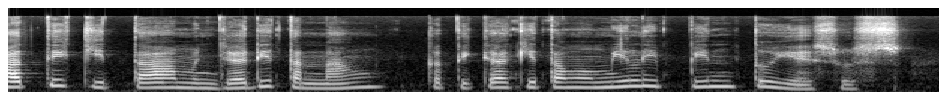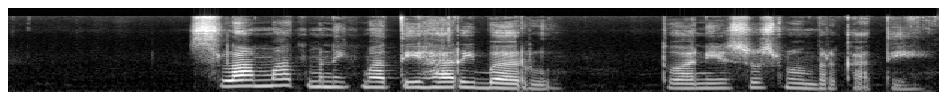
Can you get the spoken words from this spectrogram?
Hati kita menjadi tenang ketika kita memilih pintu Yesus. Selamat menikmati hari baru. Tuhan Yesus memberkati.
